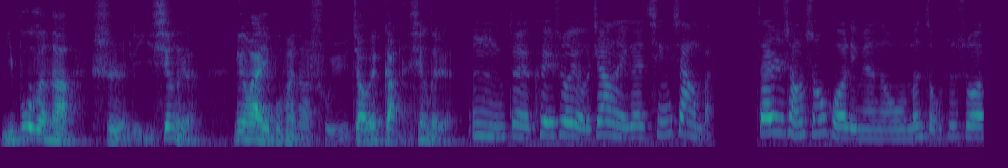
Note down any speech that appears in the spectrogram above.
一部分呢是理性人，另外一部分呢属于较为感性的人。嗯，对，可以说有这样的一个倾向吧。在日常生活里面呢，我们总是说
